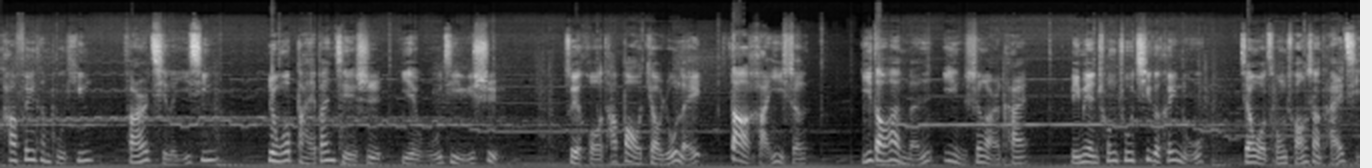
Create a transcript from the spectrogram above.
他非但不听，反而起了疑心，任我百般解释也无济于事。最后，他暴跳如雷，大喊一声，一道暗门应声而开，里面冲出七个黑奴。将我从床上抬起，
